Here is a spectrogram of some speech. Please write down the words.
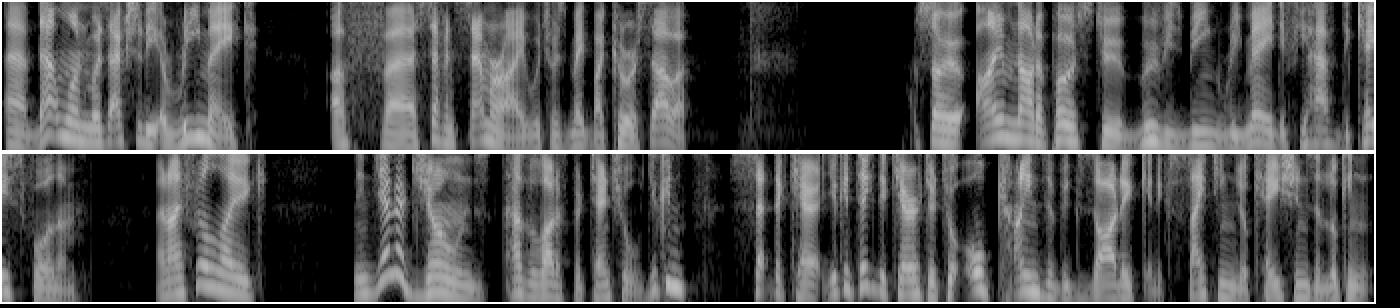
Uh, that one was actually a remake of uh, Seven Samurai, which was made by Kurosawa. So I'm not opposed to movies being remade if you have the case for them. And I feel like Indiana Jones has a lot of potential. You can set the char- you can take the character to all kinds of exotic and exciting locations and looking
